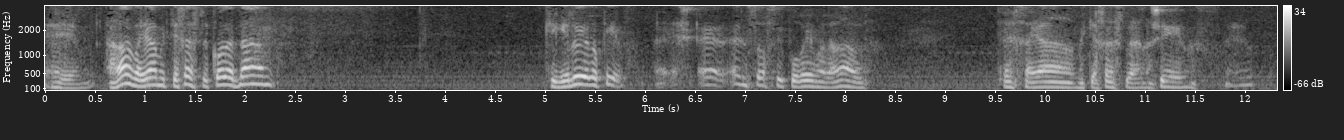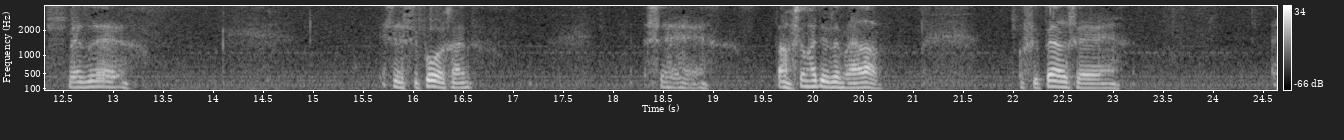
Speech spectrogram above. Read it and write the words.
אה, הרב היה מתייחס לכל אדם כגילוי אלוקים. יש אין סוף סיפורים על הרב, איך היה מתייחס לאנשים, ואיזה... יש איזה סיפור אחד, שפעם שמעתי את זה מהרב. הוא סיפר ש... אה,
